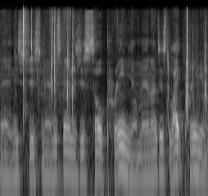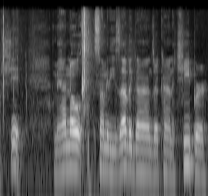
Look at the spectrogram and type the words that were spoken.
man, it's just, man, this gun is just so premium, man. I just like premium shit. I mean, I know some of these other guns are kind of cheaper,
